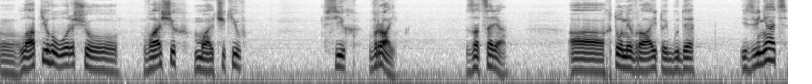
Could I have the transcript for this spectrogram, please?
О, Лапті говорить, що ваших мальчиків всіх в рай за царя. А хто не в рай, той буде і звінятися.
